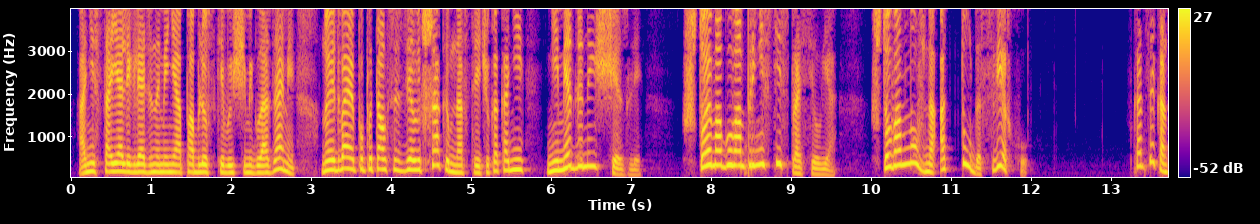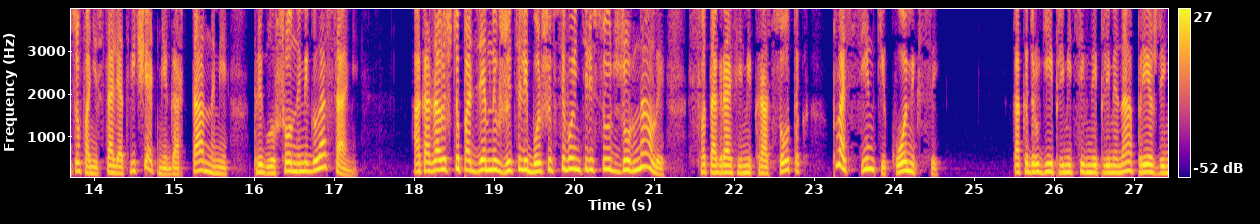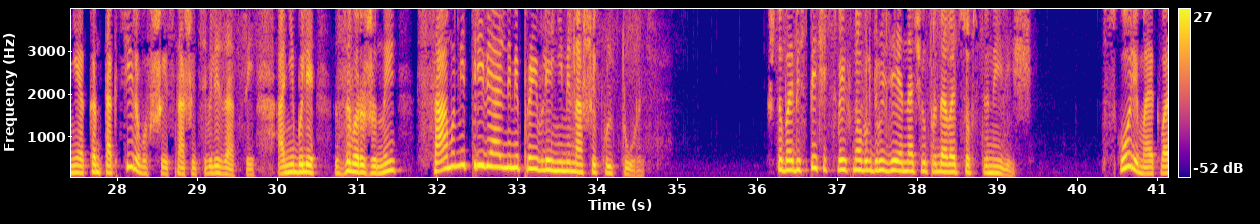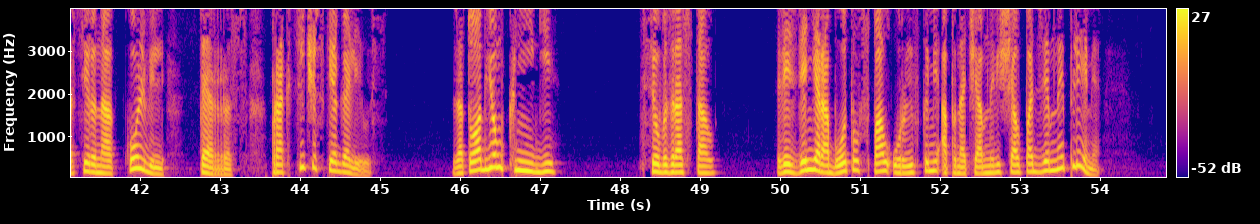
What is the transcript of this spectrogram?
Они стояли, глядя на меня поблескивающими глазами, но едва я попытался сделать шаг им навстречу, как они немедленно исчезли. «Что я могу вам принести?» — спросил я. «Что вам нужно оттуда, сверху?» В конце концов они стали отвечать мне гортанными, приглушенными голосами. Оказалось, что подземных жителей больше всего интересуют журналы с фотографиями красоток, пластинки, комиксы — как и другие примитивные племена, прежде не контактировавшие с нашей цивилизацией, они были заворожены самыми тривиальными проявлениями нашей культуры. Чтобы обеспечить своих новых друзей, я начал продавать собственные вещи. Вскоре моя квартира на Кольвиль Террас практически оголилась. Зато объем книги все возрастал. Весь день я работал, спал урывками, а по ночам навещал подземное племя.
